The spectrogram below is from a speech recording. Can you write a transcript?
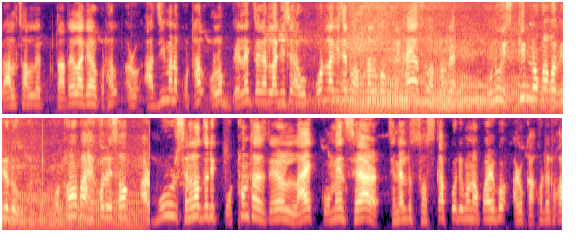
ডাল চাল তাতে লাগে আৰু কঁঠাল আৰু আজি মানে কঁঠাল অলপ বেলেগ জেগাত লাগিছে আৰু ক'ত লাগিছেনো আপোনালোকক দেখাই আছোঁ আপোনালোকে কোনো স্কিপ নকৰাকৈ ভিডিঅ'টো প্ৰথমৰ পৰা শেষলৈ চাওক আৰু মোৰ চেনেলত যদি প্ৰথম চাইছে তেতিয়াহ'লে লাইক কমেণ্ট শ্বেয়াৰ চেনেলটো ছাবস্ক্ৰাইব কৰি দিব নাপাহৰিব আৰু কাষতে থকা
